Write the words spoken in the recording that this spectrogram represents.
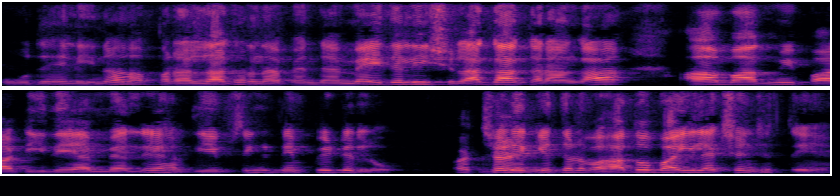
ਉਹਦੇ ਲਈ ਨਾ ਉਪਰਾਲਾ ਕਰਨਾ ਪੈਂਦਾ। ਮੈਂ ਇਹਦੇ ਲਈ ਸ਼ਲਾਘਾ ਕਰਾਂਗਾ ਆਮ ਆਦਮੀ ਪਾਰਟੀ ਦੇ ਐਮਐਲਏ ਹਰਦੀਪ ਸਿੰਘ ਡਿੰਪੀ ਢਿੱਲੋਂ ਜਿਹੜੇ ਗਿੱਦੜਵਾਹਾ ਤੋਂ ਬਾਈ ਇਲੈਕਸ਼ਨ ਜਿੱਤੇ ਆ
